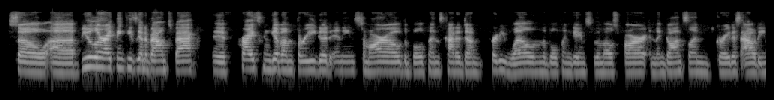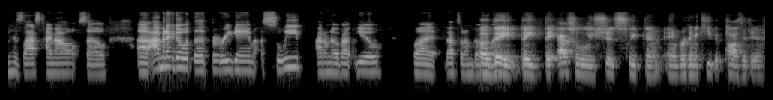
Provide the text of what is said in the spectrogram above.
So uh, Buehler, I think he's going to bounce back. If Price can give him three good innings tomorrow, the bullpen's kind of done pretty well in the bullpen games for the most part. And then Gonsolin, greatest outing his last time out. So uh, I'm going to go with the three game sweep. I don't know about you, but that's what I'm going. Uh, they they they absolutely should sweep them, and we're going to keep it positive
